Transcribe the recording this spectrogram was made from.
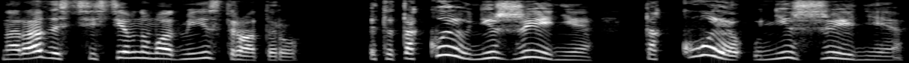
на радость системному администратору. Это такое унижение, такое унижение.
